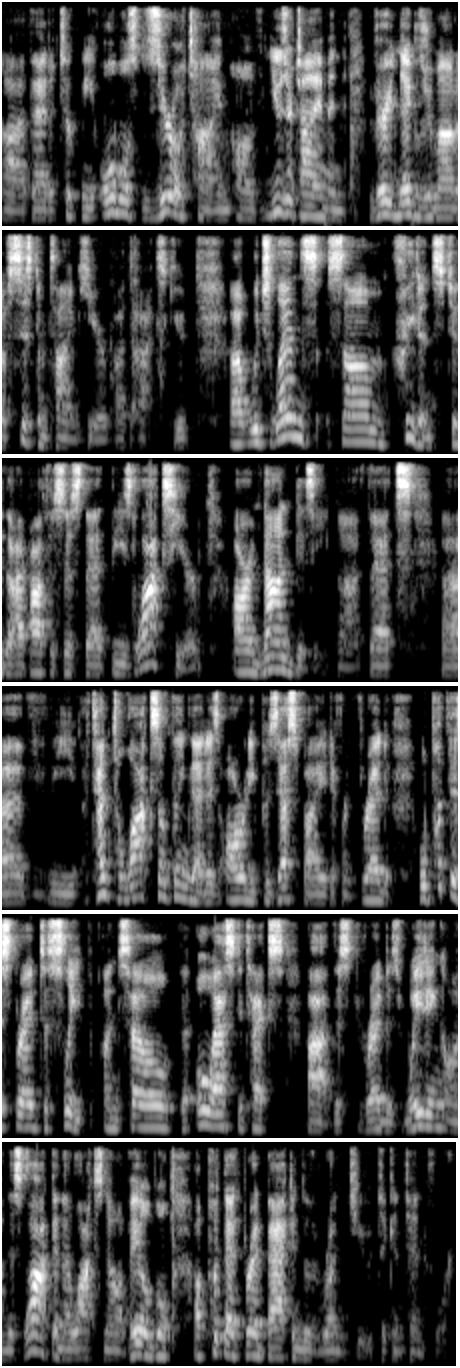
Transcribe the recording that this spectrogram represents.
uh, that it took me almost zero time of user time and very negligible amount of system time here uh, to execute, uh, which lends some credence to the hypothesis that these locks here are non-busy, uh, that uh, the attempt to lock something that is already possessed by a different thread will put this thread to sleep until the OS detects uh, this thread is waiting on this lock and that lock is now available. I'll put that thread back into the run queue to contend for.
